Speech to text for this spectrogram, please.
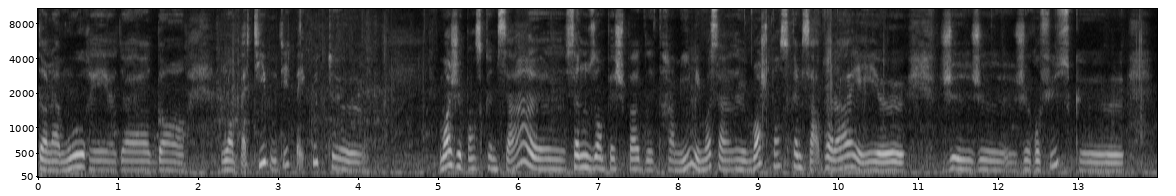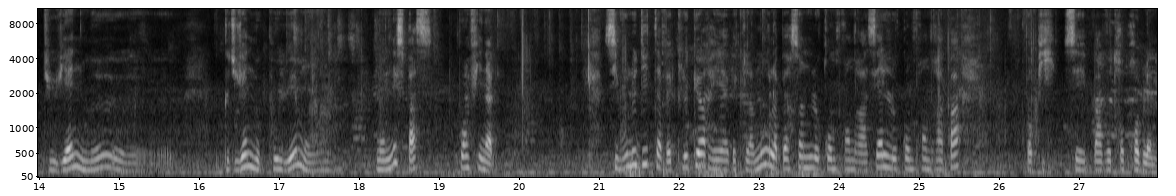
dans l'amour et euh, dans, l'empathie, vous dites, bah, écoute... Euh, moi je pense comme ça, euh, ça ne nous empêche pas d'être amis, mais moi, ça, moi je pense comme ça, voilà, et euh, je, refuse que tu viennes me, euh, que tu viennes me polluer mon, mon espace, point final. Si vous le dites avec le cœur et avec l'amour, la personne le comprendra. Si elle ne le comprendra pas, tant pis, c'est pas votre problème.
